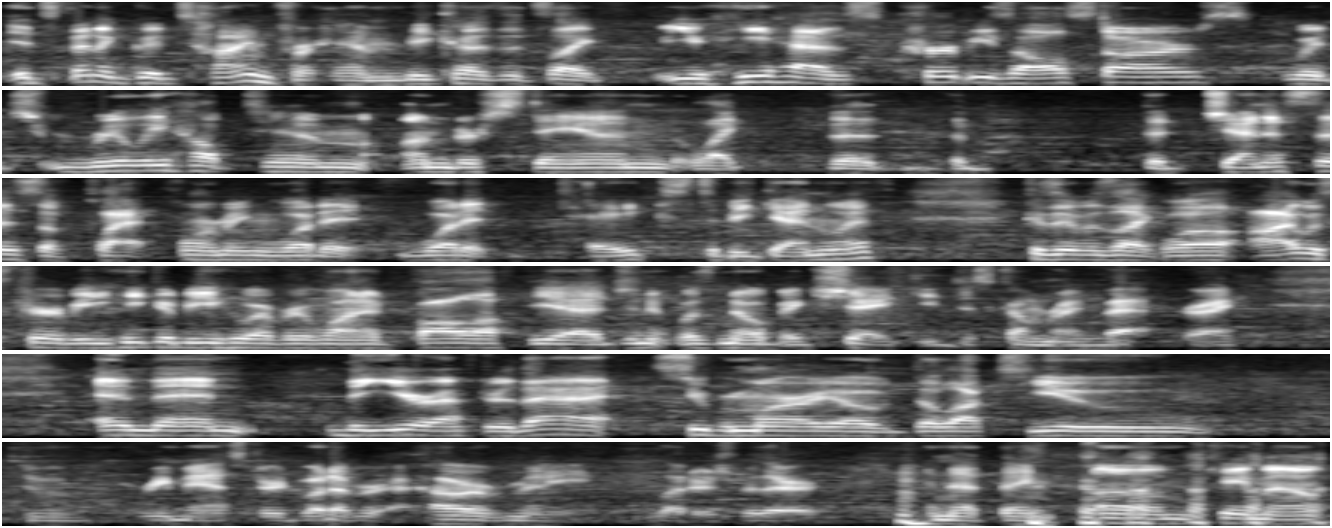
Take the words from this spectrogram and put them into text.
it's been a good time for him because it's like you, he has Kirby's All Stars, which really helped him understand like the the the genesis of platforming, what it what it takes to begin with, because it was like, well, I was Kirby, he could be whoever he wanted, fall off the edge, and it was no big shake, he'd just come right back, right? And then the year after that, Super Mario Deluxe U remastered, whatever, however many letters were there in that thing, um, came out,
